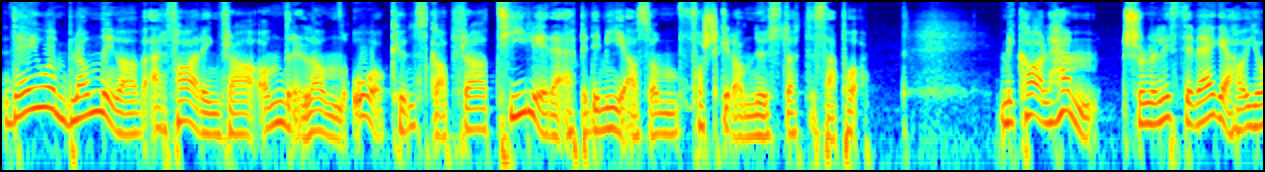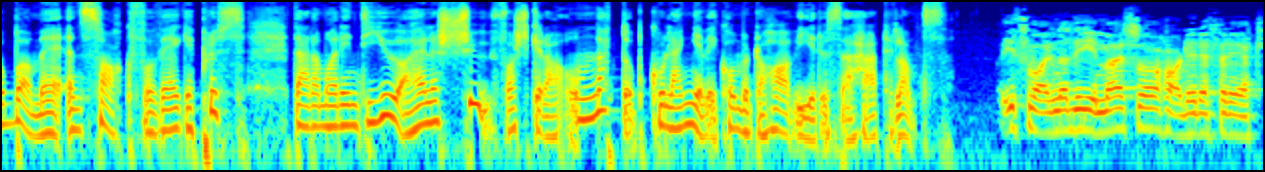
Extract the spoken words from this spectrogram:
Det er jo en blanding av erfaring fra andre land og kunnskap fra tidligere epidemier som forskerne nå støtter seg på. Mikael Hem, journalist i VG, har jobba med en sak for VG+, der de har intervjua hele sju forskere om nettopp hvor lenge vi kommer til å ha viruset her til lands. I svarene de gir meg, så har de referert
